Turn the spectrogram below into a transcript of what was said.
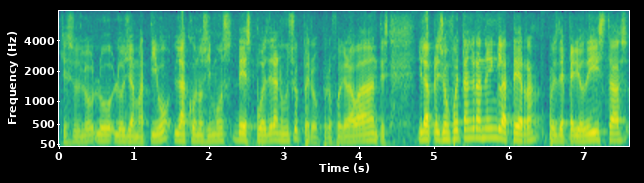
que eso es lo, llamativo. La conocimos después del anuncio, pero, pero fue grabada antes. Y la presión fue tan grande en Inglaterra, pues de periodistas,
